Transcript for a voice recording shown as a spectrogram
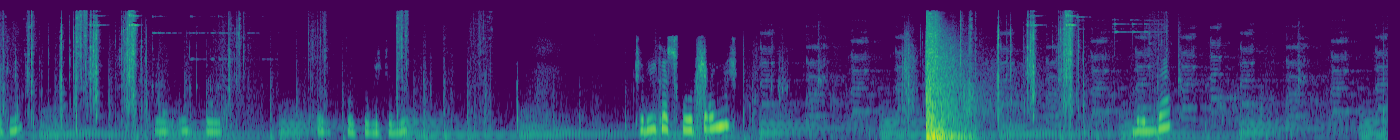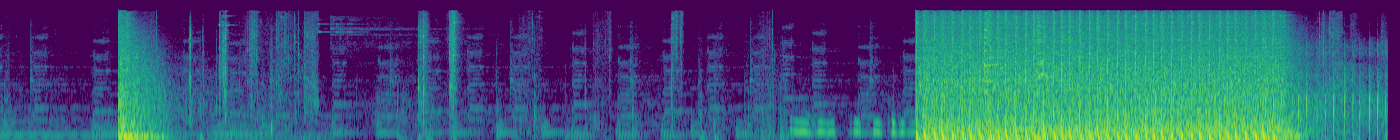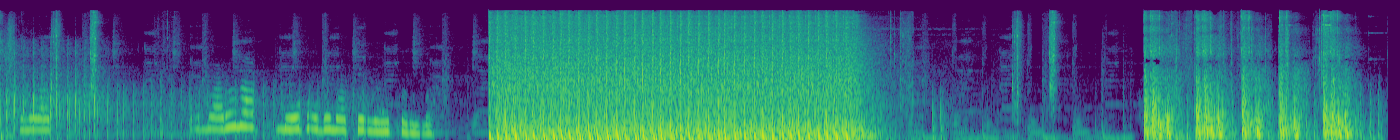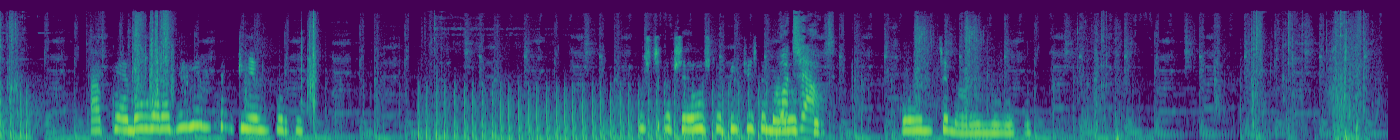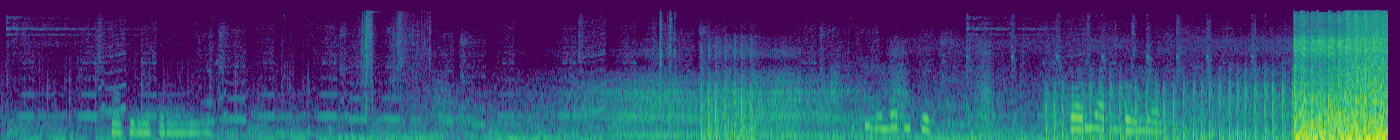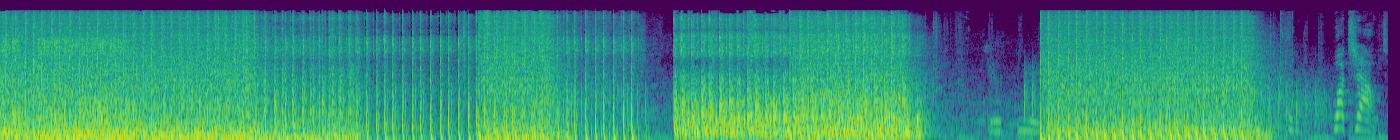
काफ़ी चलो निकले चलो चलो थ्री का स्कोप चाहिए बंदा चलो आप आप कर मैं आपको रिवाइव करूँगा आपको एमओ वगैरह चाहिए एम4 की एम4 की? उस तरफ़ से उसके पीछे से मारो उसको। वो उनसे मारो उन लोगों को। लेकर आएँगे पीछे बंदा पीछे। गाड़ी आ गई गाड़ी आ गई सेफ्टी Watch out!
